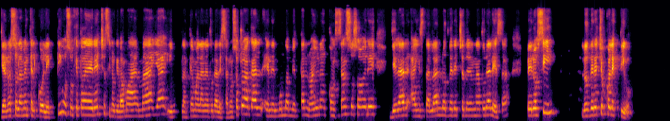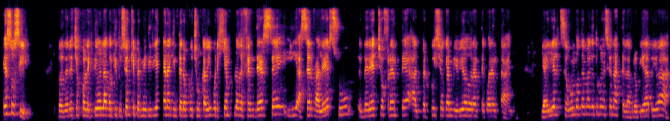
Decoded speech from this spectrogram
ya no es solamente el colectivo sujeto de derechos, sino que vamos a más allá y planteamos la naturaleza. Nosotros acá en el mundo ambiental no hay un consenso sobre llegar a instalar los derechos de la naturaleza, pero sí los derechos colectivos. Eso sí, los derechos colectivos en la Constitución que permitirían a Quintero Puchuncaví, por ejemplo, defenderse y hacer valer su derecho frente al perjuicio que han vivido durante 40 años. Y ahí el segundo tema que tú mencionaste, la propiedad privada.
